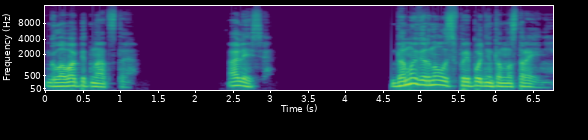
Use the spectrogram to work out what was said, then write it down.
Глава 15. Олеся. Домой вернулась в приподнятом настроении.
